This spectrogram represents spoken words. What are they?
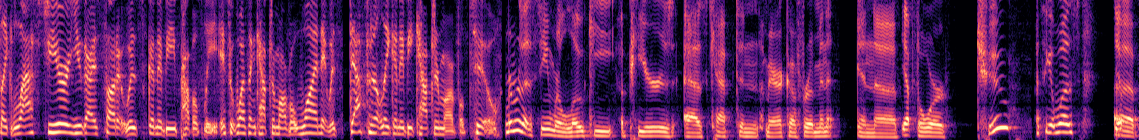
like last year, you guys thought it was going to be probably, if it wasn't Captain Marvel 1, it was definitely going to be Captain Marvel 2. Remember that scene where Loki appears as Captain America for a minute in uh, Yep. Thor two? I think it was. Uh,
